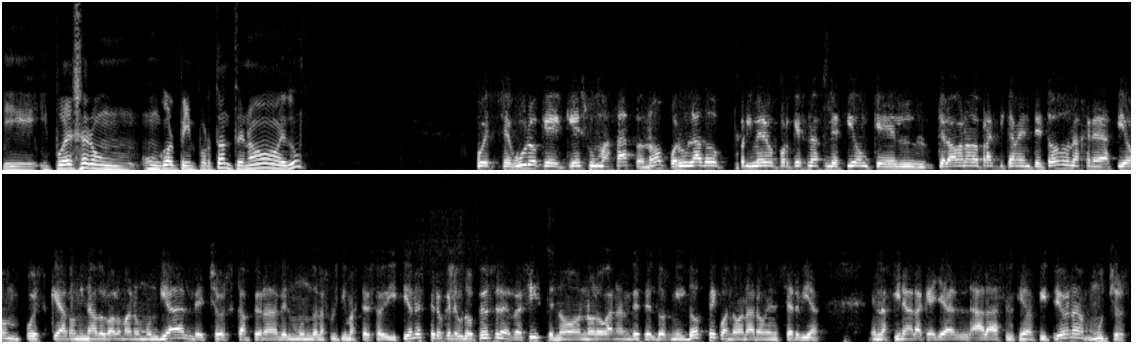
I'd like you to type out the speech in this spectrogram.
y, y puede ser un, un golpe importante, ¿no, Edu? Pues seguro que, que es un mazazo, ¿no? Por un lado, primero porque es una selección que, lo ha ganado prácticamente todo, una generación pues que ha dominado el balonmano mundial, de hecho es campeona del mundo en las últimas tres ediciones, pero que el europeo se les resiste, no, no lo ganan desde el 2012 cuando ganaron en Serbia en la final aquella a la selección anfitriona. Muchos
